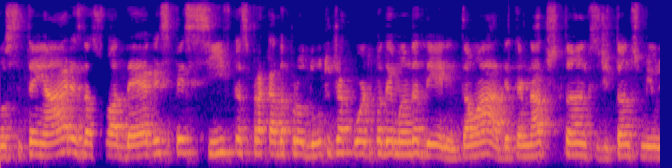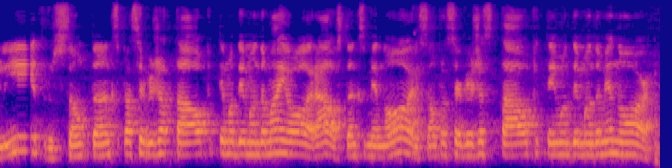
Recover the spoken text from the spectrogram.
Você tem áreas da sua adega específicas para cada produto de acordo com a demanda dele. Então, ah, determinados tanques de tantos mil litros são tanques para cerveja tal que tem uma demanda maior. Ah, os tanques menores são para cervejas tal que tem uma demanda menor.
